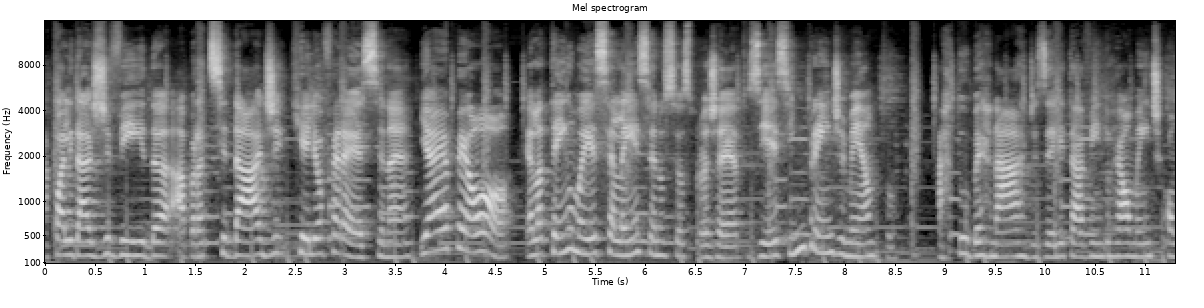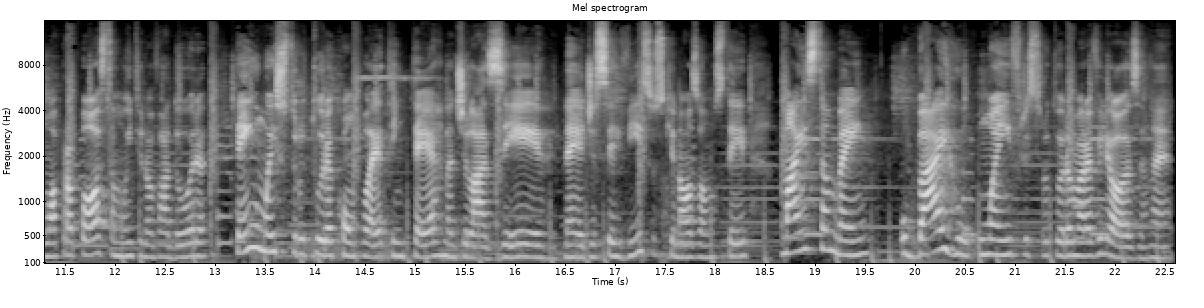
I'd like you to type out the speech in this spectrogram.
a qualidade de vida, a praticidade que ele oferece, né? E a EPO, ela tem uma excelência nos seus projetos e esse empreendimento Arthur Bernardes, ele está vindo realmente com uma proposta muito inovadora. Tem uma estrutura completa interna de lazer, né, de serviços que nós vamos ter, mas também o bairro, uma infraestrutura maravilhosa, né?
